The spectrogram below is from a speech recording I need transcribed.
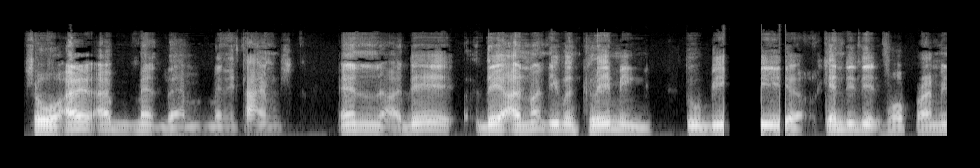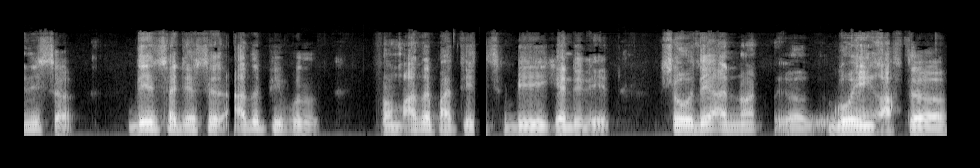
So I, I've met them many times, and uh, they, they are not even claiming to be a candidate for prime minister. They suggested other people from other parties to be candidate. So they are not uh, going after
